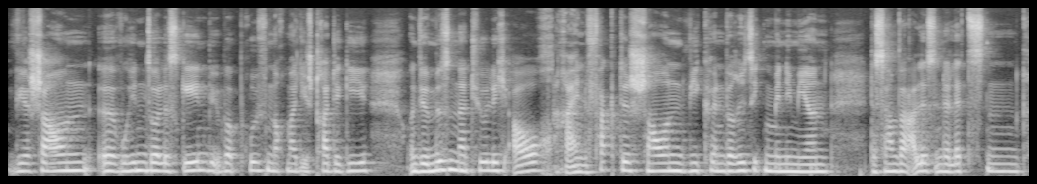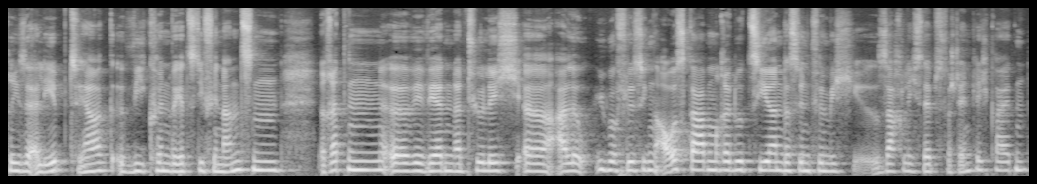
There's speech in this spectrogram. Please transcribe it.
wir schauen, äh, wohin soll es gehen, wir überprüfen nochmal die Strategie und wir müssen natürlich auch rein faktisch schauen, wie können wir Risiken minimieren. Das haben wir alles in der letzten Krise erlebt. Ja, wie können wir jetzt die Finanzen retten? Äh, wir werden natürlich äh, alle überflüssigen Ausgaben reduzieren. Das sind für mich sachlich Selbstverständlichkeiten.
